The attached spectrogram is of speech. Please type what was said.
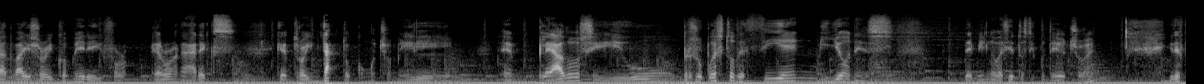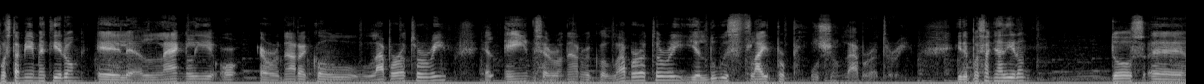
Advisory Committee for Aeronautics, que entró intacto con 8.000 empleados y un presupuesto de 100 millones de 1958. ¿eh? Y después también metieron el Langley Aeronautical Laboratory, el Ames Aeronautical Laboratory y el Lewis Flight Propulsion Laboratory. Y después añadieron dos, eh,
